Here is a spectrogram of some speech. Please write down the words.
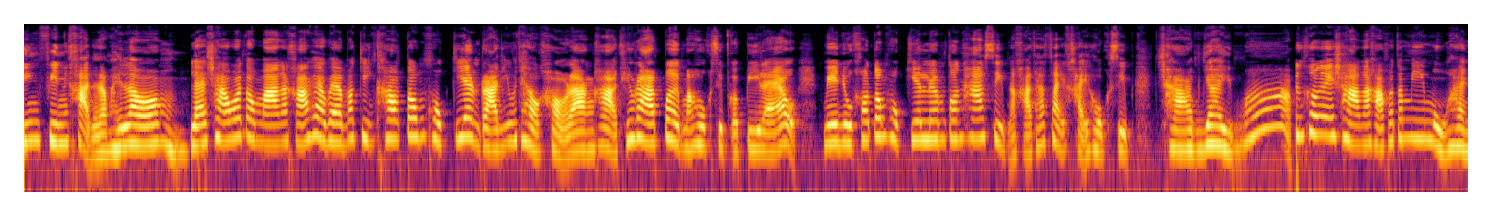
ยิ่งฟินค่ะแนะนำให้ลอง และเช้าวันต่อมานะคะแพรแวะมากินข้าวต้มฮกเกี้ยนร้านอยู่แถวเขารังค่ะ ที่ร้านเปิดมา 60 กว่าปีแล้ว เมนูข้าวต้มฮกเกี้ยนเริ่มต้น 50 นะคะ ถ้าใส่ไข่ 60 ชามใหญ่มากซึ่งเครื่องในชามนะคะ ก็จะมีหมูหั่น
